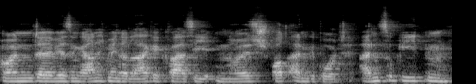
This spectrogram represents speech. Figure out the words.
Und äh, wir sind gar nicht mehr in der Lage, quasi ein neues Sportangebot anzubieten,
